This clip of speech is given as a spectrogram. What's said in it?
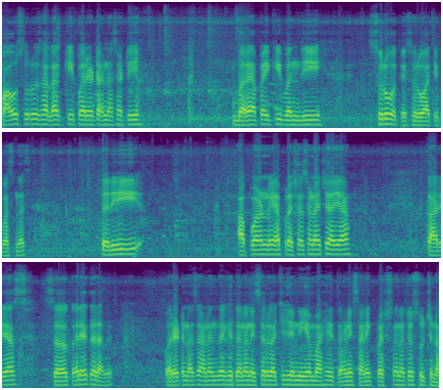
पाऊस सुरू झाला की पर्यटनासाठी बऱ्यापैकी बंदी सुरू होते सुरुवातीपासूनच. तरी आपण या प्रशासनाच्या या कार्यास सहकार्य करावे. पर्यटनाचा आनंद घेताना निसर्गाचे जे नियम आहेत आणि स्थानिक प्रशासनाच्या सूचना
